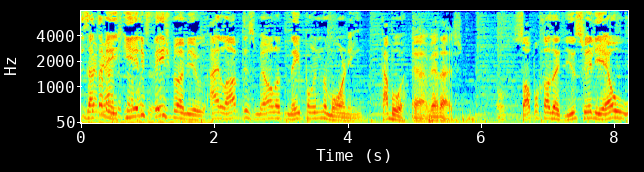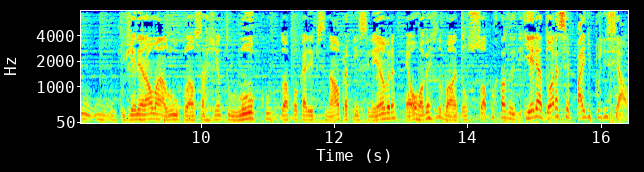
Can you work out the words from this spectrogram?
Exatamente. merda, e ele fez, meu amigo, I love the smell of napalm in the morning. Acabou. É, verdade. Então, só por causa disso, ele é o, o- o general maluco lá, o sargento louco do Apocalipse Sinal, pra quem se lembra, é o Robert Duval. Então, só por causa disso. E ele adora ser pai de policial.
